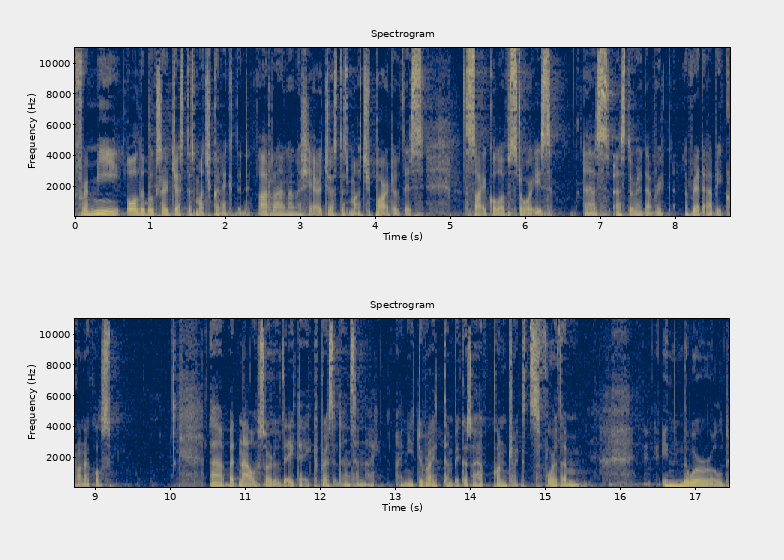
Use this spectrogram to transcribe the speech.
for me, all the books are just as much connected. Arra and Anna are just as much part of this cycle of stories as as the Red Abbey, Red Abbey Chronicles. Uh, but now, sort of, they take precedence, and I, I need to write them because I have contracts for them in the world.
